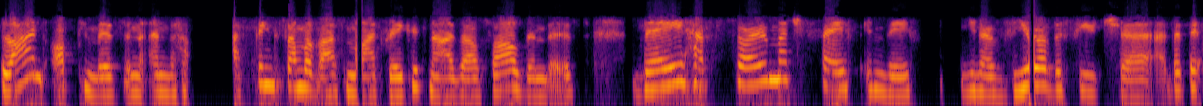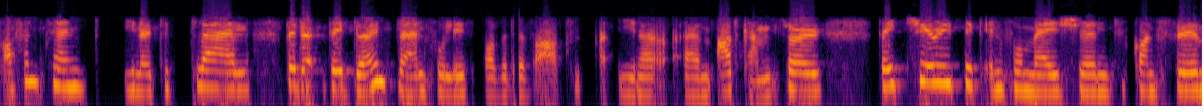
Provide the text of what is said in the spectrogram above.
blind optimists, and, and I think some of us might recognize ourselves in this, they have so much faith in their you know, view of the future that they often tend, you know, to plan. They don't, they don't plan for less positive out, you know, um, outcomes. So they cherry pick information to confirm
